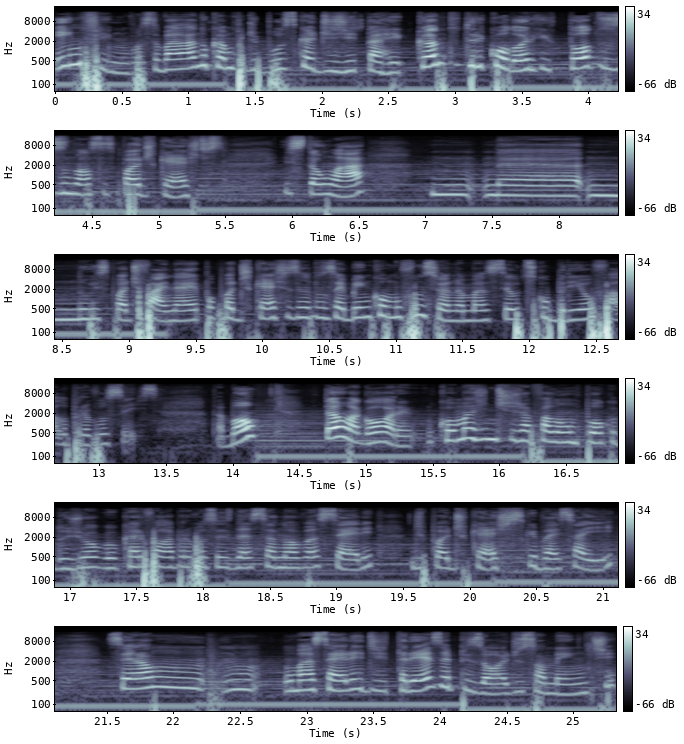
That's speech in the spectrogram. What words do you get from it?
enfim, você vai lá no campo de busca, digita Recanto Tricolor, que todos os nossos podcasts estão lá na, no Spotify. Na Apple Podcasts eu não sei bem como funciona, mas se eu descobrir eu falo pra vocês, tá bom? Então agora, como a gente já falou um pouco do jogo, eu quero falar pra vocês dessa nova série de podcasts que vai sair. Será um, um, uma série de três episódios somente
